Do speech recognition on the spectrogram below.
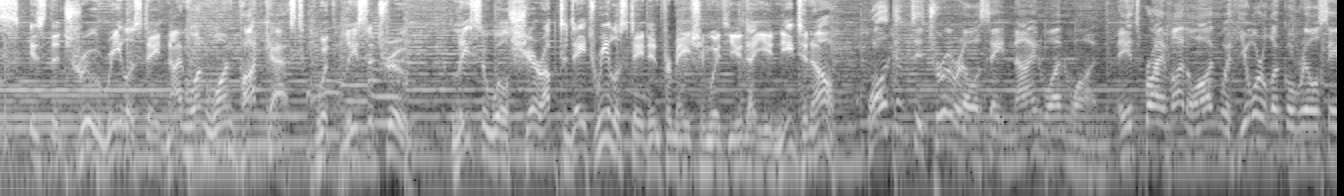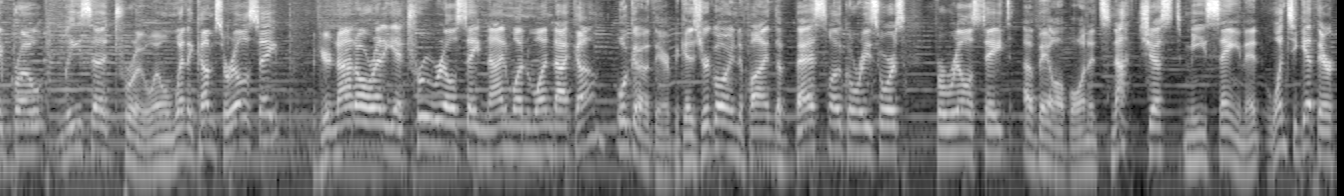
This is the Treu Real Estate 911 podcast with Lisa Treu. Lisa will share up to date real estate information with you that you need to know. Welcome to Treu Real Estate 911. It's Brian Mudd along with your local real estate pro, Lisa Treu. And when it comes to real estate, if you're not already at treurealestate911.com, we'll go there because you're going to find the best local resource for real estate available. And it's not just me saying it. Once you get there,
